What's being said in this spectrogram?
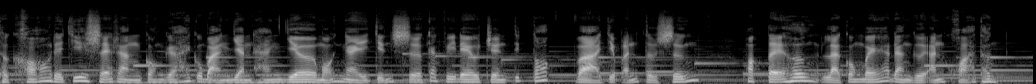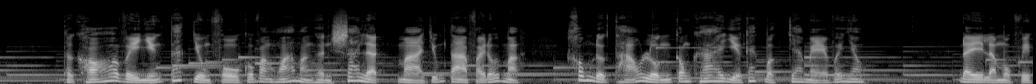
Thật khó để chia sẻ rằng con gái của bạn dành hàng giờ mỗi ngày chỉnh sửa các video trên TikTok và chụp ảnh tự sướng, hoặc tệ hơn là con bé đang gửi ảnh khỏa thân. Thật khó vì những tác dụng phụ của văn hóa màn hình sai lệch mà chúng ta phải đối mặt không được thảo luận công khai giữa các bậc cha mẹ với nhau. Đây là một việc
